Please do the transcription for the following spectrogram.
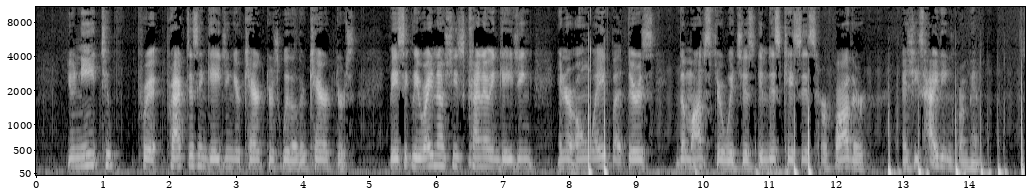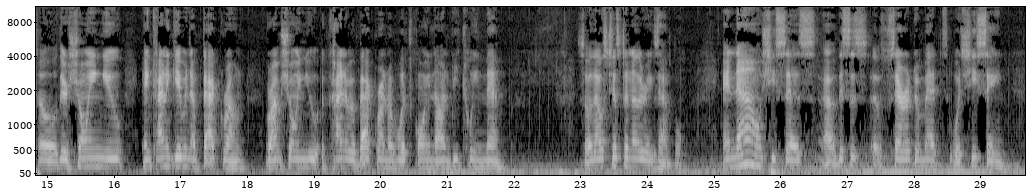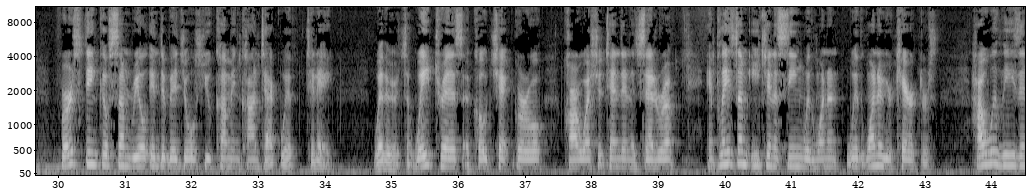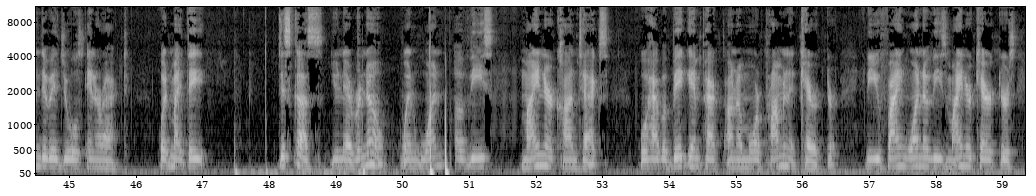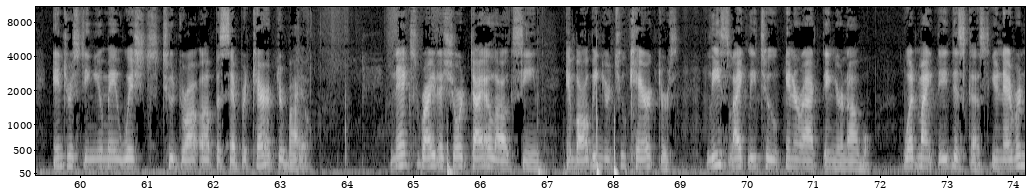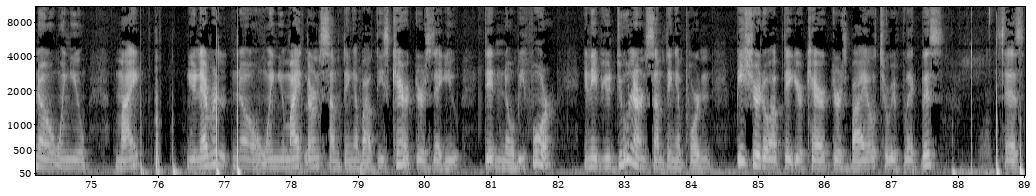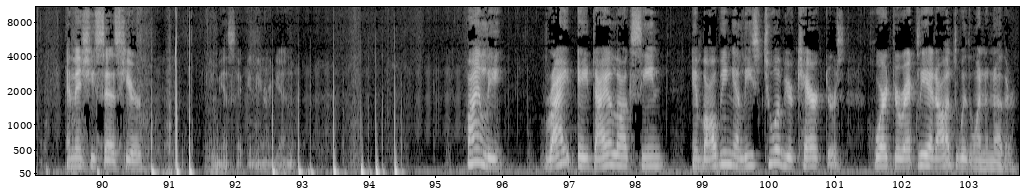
you need to pr- practice engaging your characters with other characters. Basically, right now she's kind of engaging in her own way, but there's the monster, which is in this case is her father, and she's hiding from him. So they're showing you and kind of giving a background, or I'm showing you a kind of a background of what's going on between them. So that was just another example. And now she says, uh, this is uh, Sarah Domet, what she's saying. First, think of some real individuals you come in contact with today, whether it's a waitress, a coat check girl, car wash attendant, etc., and place them each in a scene with one with one of your characters. How will these individuals interact? What might they discuss? You never know when one of these minor contacts will have a big impact on a more prominent character. And if you find one of these minor characters interesting, you may wish to draw up a separate character bio. Next, write a short dialogue scene involving your two characters, least likely to interact in your novel. What might they discuss? You never know when you might you never know when you might learn something about these characters that you didn't know before. And if you do learn something important, be sure to update your character's bio to reflect this. Says, and then she says here, give me a second here again. Finally, write a dialogue scene involving at least two of your characters who are directly at odds with one another.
